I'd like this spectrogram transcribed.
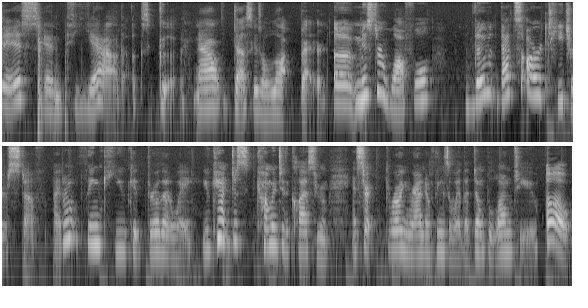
this and yeah that looks good. Now the desk is a lot better. Uh mr waffle though that's our teacher stuff. I don't think you could throw that away. You can't just come into the classroom and start throwing random things away that don't belong to you. Oh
